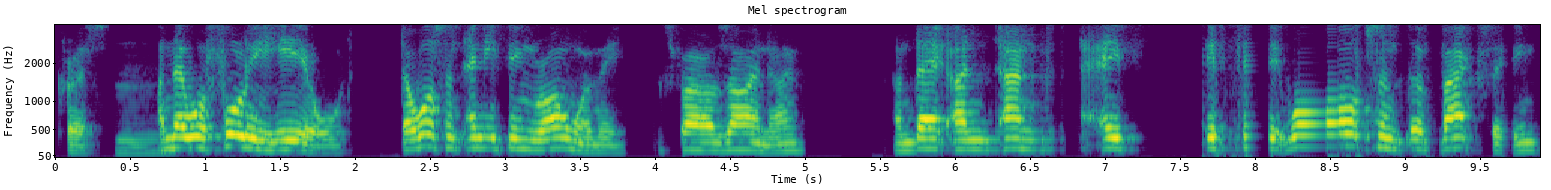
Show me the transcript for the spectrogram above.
Chris, mm. and they were fully healed. There wasn't anything wrong with me, as far as I know. And they and and if if it wasn't the vaccine,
